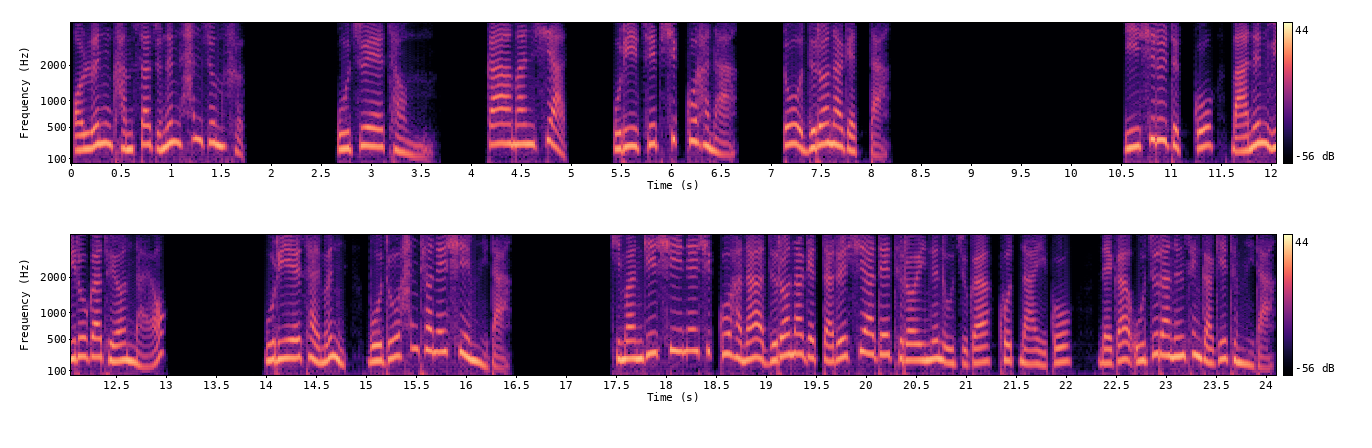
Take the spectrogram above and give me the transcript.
얼른 감싸주는 한 줌 흙. 우주의 점. 까만 씨앗. 우리 집 식구 하나. 또 늘어나겠다. 이 시를 듣고 많은 위로가 되었나요? 우리의 삶은 모두 한편의 시입니다. 김한기 시인의 식구 하나 늘어나겠다를 씨앗에 들어있는 우주가 곧 나이고 내가 우주라는 생각이 듭니다.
